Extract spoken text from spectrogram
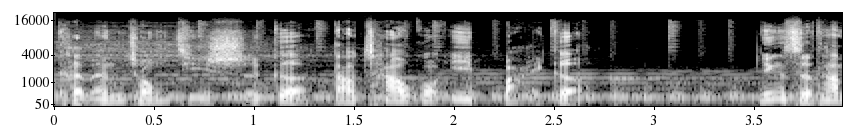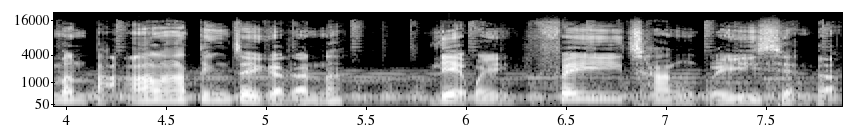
可能从几十个到超过一百个，因此他们把阿拉丁这个人呢列为非常危险的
